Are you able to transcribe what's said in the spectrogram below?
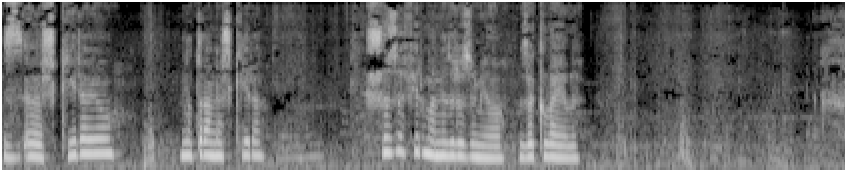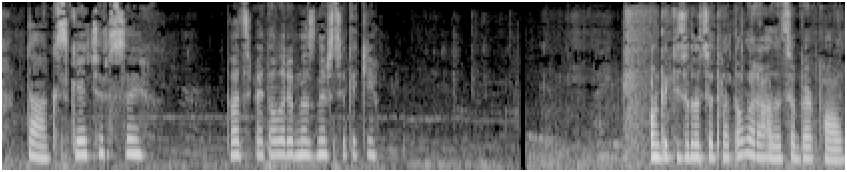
З е, шкірою. Натуральна шкіра. Що за фірма, не зрозуміло. Заклеїли. Так, скетчерси. 25 доларів на знижці такі. Он такий за 22 долари, але це Берпау.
